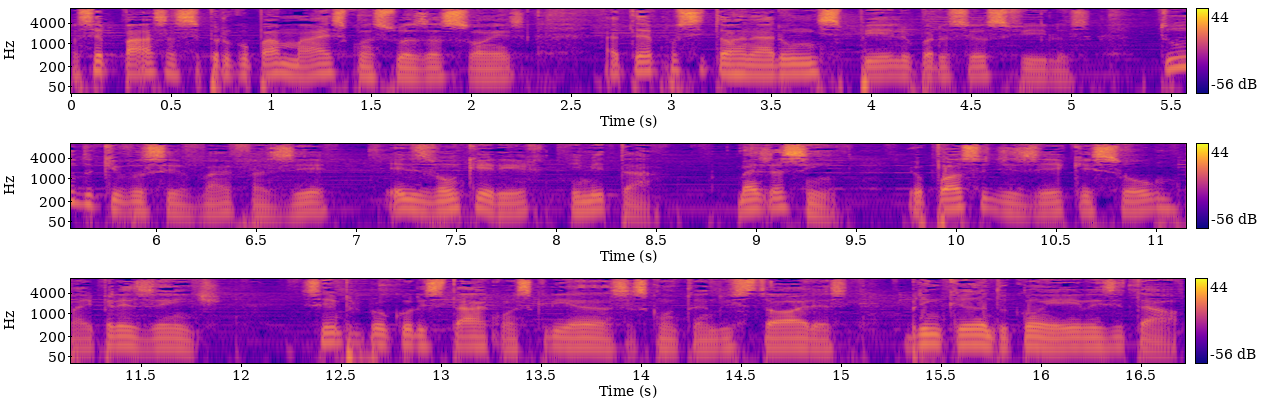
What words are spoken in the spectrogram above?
você passa a se preocupar mais com as suas ações, até por se tornar um espelho para os seus filhos. Tudo que você vai fazer, eles vão querer imitar. Mas assim, eu posso dizer que sou um pai presente. Sempre procuro estar com as crianças, contando histórias, brincando com eles e tal.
